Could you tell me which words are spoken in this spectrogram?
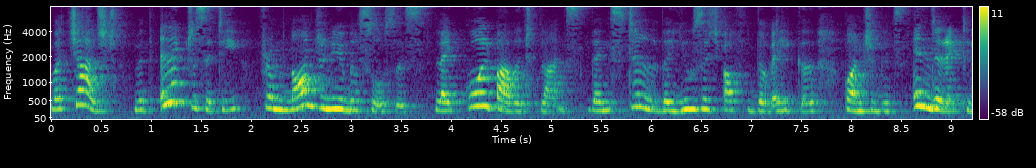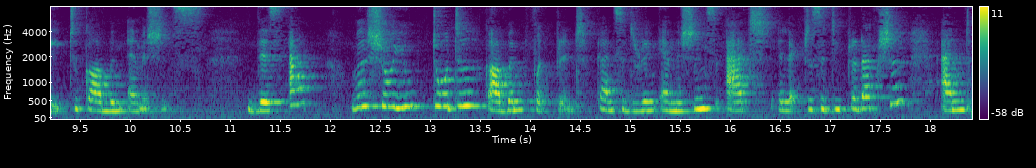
were charged with electricity from non-renewable sources like coal-powered plants, then still the usage of the vehicle contributes indirectly to carbon emissions. This app will show you total carbon footprint considering emissions at electricity production and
